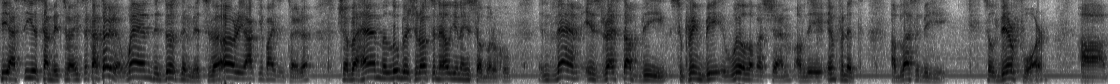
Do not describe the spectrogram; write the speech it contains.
he asiyas hamitzvah isakatoira when the does the mitzvah or he occupies in Torah shabahem melubesh rotzen elyon ein in them is dressed up the supreme be- will of Hashem of the infinite uh, blessed be He. So therefore uh,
